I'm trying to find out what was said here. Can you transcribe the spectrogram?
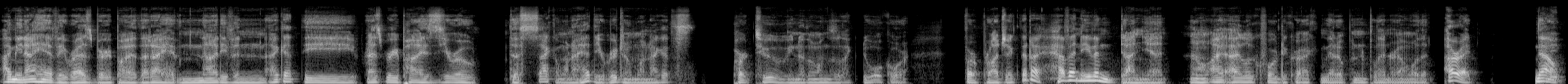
I mean, I have a Raspberry Pi that I have not even. I got the Raspberry Pi Zero, the second one. I had the original one. I got this part two, you know, the ones like dual core for a project that I haven't even done yet. No, I, I look forward to cracking that open and playing around with it. All right. Now,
